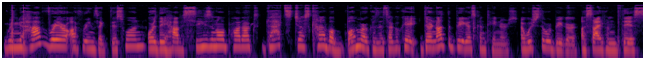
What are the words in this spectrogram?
when you have rare offerings like this one, or they have seasonal products, that's just kind of a bummer because it's like, okay, they're not the biggest containers. I wish they were bigger, aside from this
